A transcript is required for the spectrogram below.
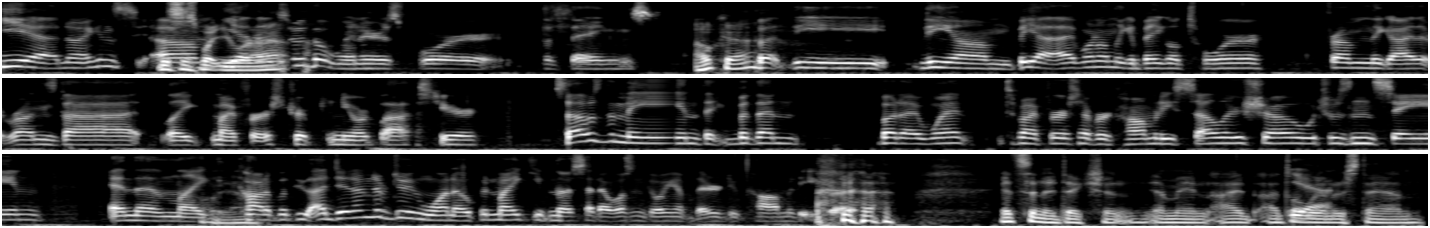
yeah, no, I can see. This is um, what you yeah, were those at? are the winners for the things. Okay. but the the um but yeah i went on like a bagel tour from the guy that runs that like my first trip to new york last year so that was the main thing but then but i went to my first ever comedy cellar show which was insane and then like Oh, yeah. caught up with you i did end up doing one open mic even though i said i wasn't going up there to do comedy but it's an addiction. I mean, I I totally Yeah. understand.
